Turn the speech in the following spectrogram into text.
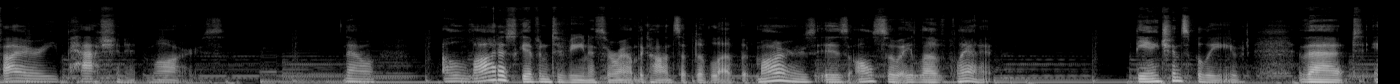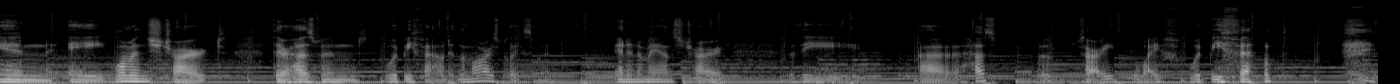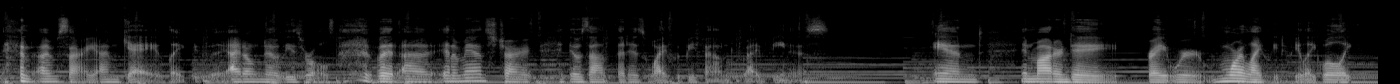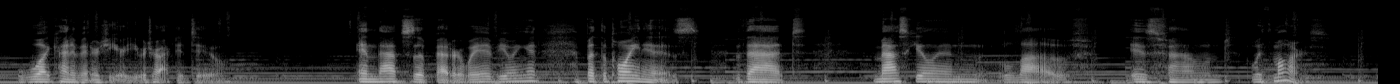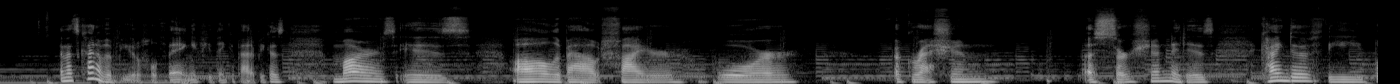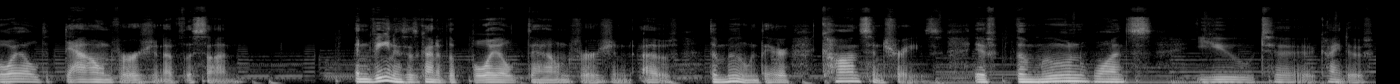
Fiery, passionate Mars. Now, a lot is given to Venus around the concept of love, but Mars is also a love planet. The ancients believed that in a woman's chart, their husband would be found in the Mars placement, and in a man's chart, the uh, husband, uh, sorry, wife would be found and I'm sorry, I'm gay. Like, I don't know these roles. But uh, in a man's chart, it was thought that his wife would be found by Venus. And in modern day, right, we're more likely to be like, well, like, what kind of energy are you attracted to? And that's a better way of viewing it. But the point is that masculine love is found with Mars. And that's kind of a beautiful thing if you think about it, because Mars is all about fire, war, aggression, assertion. It is kind of the boiled down version of the sun. And Venus is kind of the boiled down version of the moon. They're concentrates. If the moon wants you to kind of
